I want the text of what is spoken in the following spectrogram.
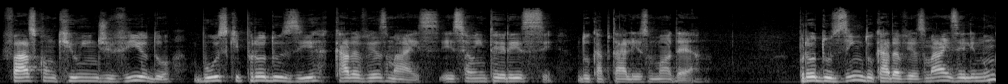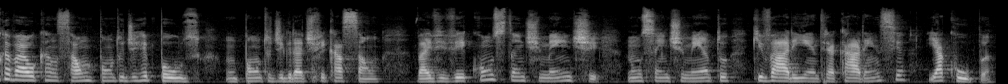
faz com que o indivíduo busque produzir cada vez mais. Esse é o interesse do capitalismo moderno produzindo cada vez mais, ele nunca vai alcançar um ponto de repouso, um ponto de gratificação. Vai viver constantemente num sentimento que varia entre a carência e a culpa.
